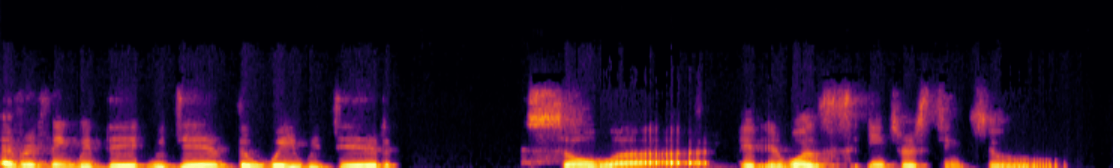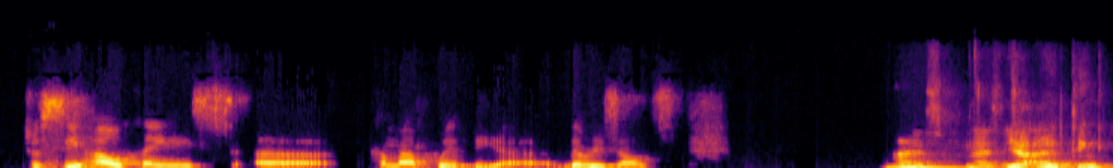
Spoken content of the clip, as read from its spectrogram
everything we did we did the way we did so uh, it, it, was interesting to to see how things uh, come up with the uh, the results. Nice, nice. Yeah, I think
